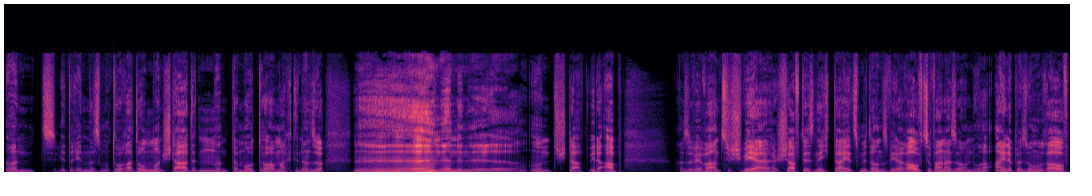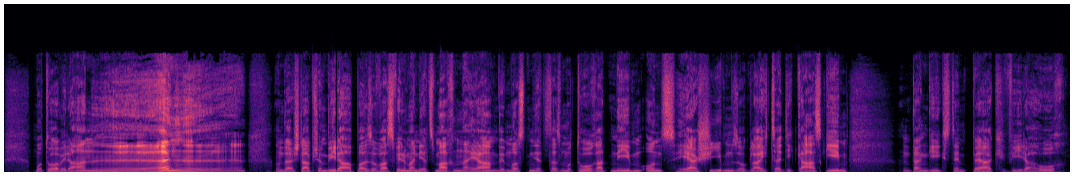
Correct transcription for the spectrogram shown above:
Und wir drehten das Motorrad um und starteten und der Motor machte dann so und starb wieder ab. Also wir waren zu schwer, er schaffte es nicht, da jetzt mit uns wieder raufzufahren, also nur eine Person rauf, Motor wieder an Und er starb schon wieder ab. Also was will man jetzt machen? Naja, wir mussten jetzt das Motorrad neben uns herschieben, so gleichzeitig Gas geben. Und dann ging es den Berg wieder hoch.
